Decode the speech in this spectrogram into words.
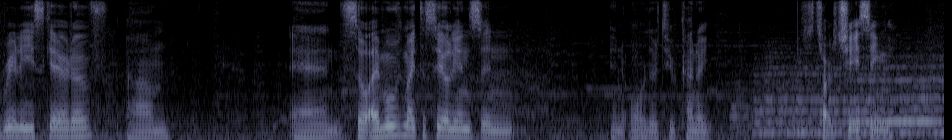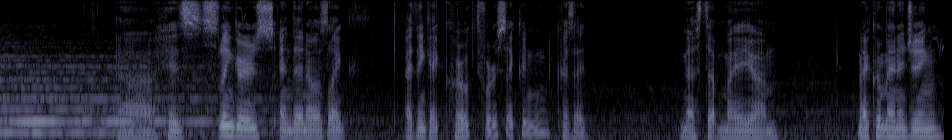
really scared of. Um, and so I moved my Thessalians in in order to kind of start chasing uh, his slingers, and then I was like, I think I croaked for a second because I messed up my um, micromanaging.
